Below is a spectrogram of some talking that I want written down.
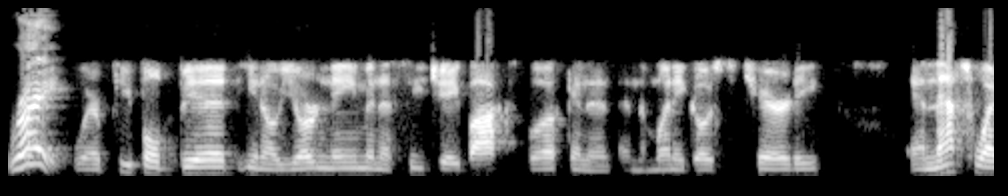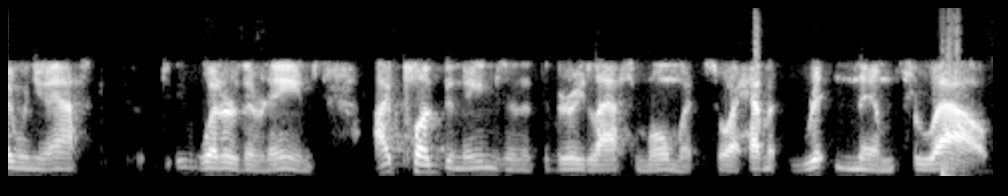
right? Where people bid, you know, your name in a CJ Box book, and and the money goes to charity. And that's why when you ask what are their names, I plug the names in at the very last moment, so I haven't written them throughout.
